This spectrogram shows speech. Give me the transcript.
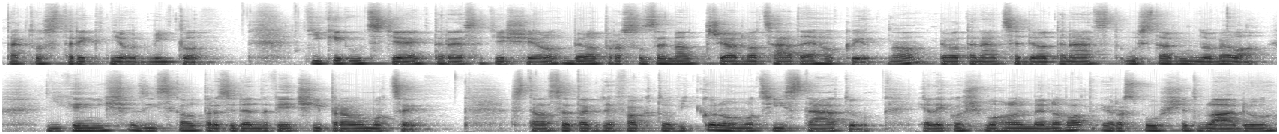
tak to striktně odmítl. Díky úctě, které se těšil, byla prosazena 23. května 1919 ústavní novela, díky níž získal prezident větší pravomoci. Stal se tak de facto výkonnou mocí státu, jelikož mohl jmenovat i rozpouštět vládu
